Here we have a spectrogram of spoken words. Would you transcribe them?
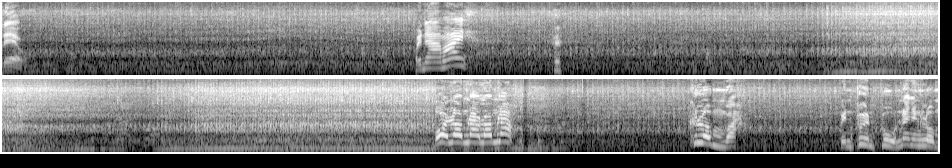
แล้วไปหนาไหมโอ้ยลมแล้วลมแล้ว คือลมวะ เป็นพื้นปูนนั่นยังลม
